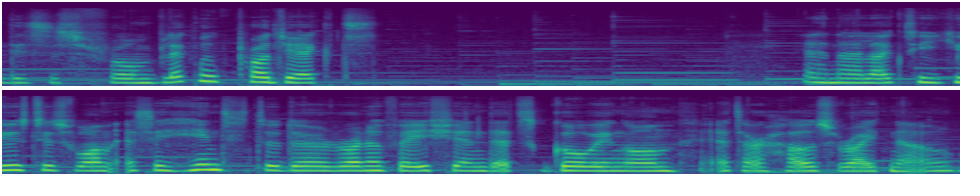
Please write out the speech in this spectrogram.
This is from Black Milk Project. And I like to use this one as a hint to the renovation that's going on at our house right now.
